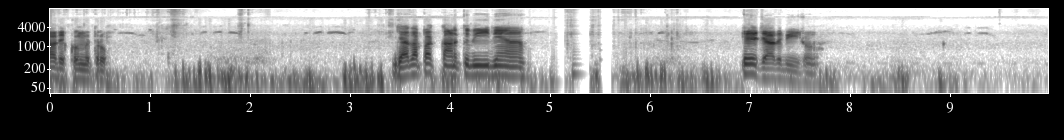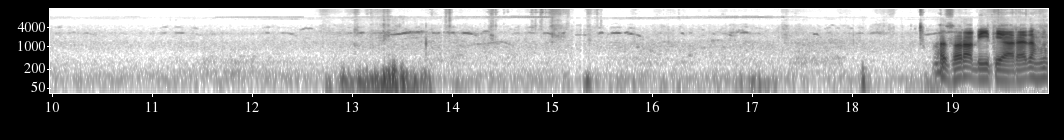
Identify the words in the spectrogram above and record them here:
ਆ ਦੇਖੋ ਮਿੱਤਰੋ। ਜਦ ਆਪਾਂ ਕਣਕ ਬੀਜਦੇ ਆ ਇਹ ਜਦ ਬੀਜ ਹੋਣਾ। ਆ ਸਾਰਾ ਬੀ ਤਿਆਰ ਹੈ ਇਹਦਾ ਹੁਣ।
